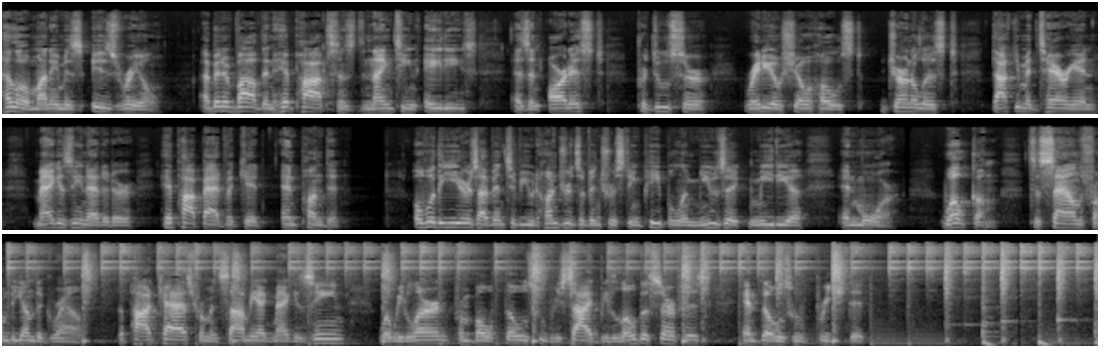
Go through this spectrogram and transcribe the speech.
Hello, my name is Israel. I've been involved in hip hop since the 1980s as an artist, producer, radio show host, journalist, documentarian, magazine editor, hip hop advocate, and pundit. Over the years, I've interviewed hundreds of interesting people in music, media, and more. Welcome to Sounds from the Underground, the podcast from Insomniac Magazine, where we learn from both those who reside below the surface and those who've breached it.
